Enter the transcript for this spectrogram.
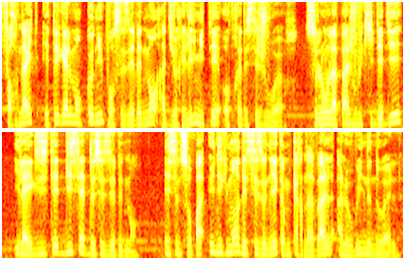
Fortnite est également connu pour ses événements à durée limitée auprès de ses joueurs. Selon la page wiki dédiée, il a existé 17 de ces événements. Et ce ne sont pas uniquement des saisonniers comme Carnaval, Halloween ou Noël.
